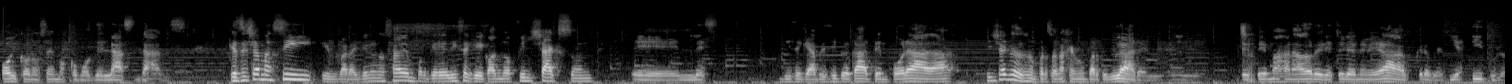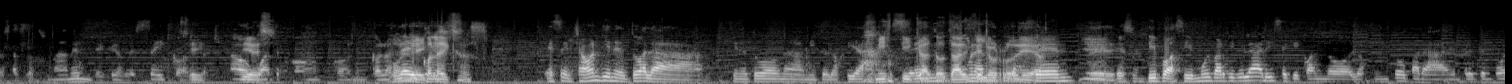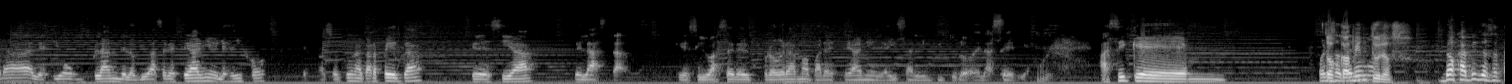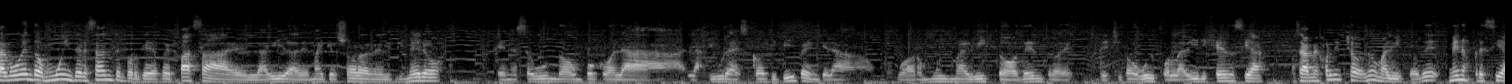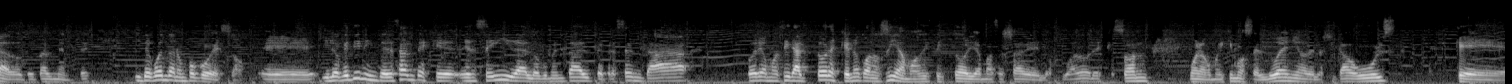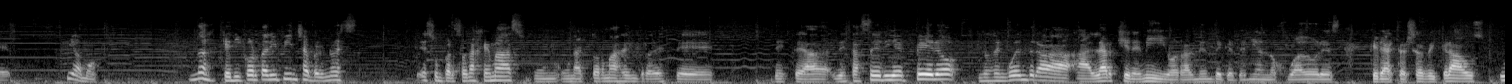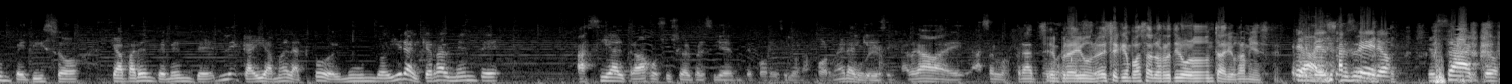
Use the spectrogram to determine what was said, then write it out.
hoy conocemos como The Last Dance. Que se llama así, y para que no lo saben, porque dice que cuando Phil Jackson eh, les dice que a principio de cada temporada, Phil Jackson es un personaje muy particular, el, el Sí. Más ganador de la historia de NBA, creo que 10 títulos aproximadamente, creo que 6 con Sí, los Chicago, 10. 4 con, con- con los Con Lakers. Lakers. Es el chabón tiene toda la tiene toda una mitología Mística zen, total que lo rodea. zen. Eh, Es un tipo así muy particular. Dice que cuando los juntó para en pretemporada les dio un plan de lo que iba a hacer este año y les dijo, les soltó una carpeta que decía The Last Dance, que se iba a ser el programa para este año y ahí sale el título de la serie. Así que mm, Dos capítulos. Dos capítulos hasta el momento, muy interesante porque repasa eh, la vida de Michael Jordan en el primero, en el segundo un poco la, la figura de Scottie Pippen, que era un jugador muy mal visto dentro de, Chicago Bulls por la dirigencia, o sea, mejor dicho, no mal visto, de, menospreciado totalmente, y te cuentan un poco eso. Eh, y lo que tiene interesante es que enseguida el documental te presenta a, podríamos decir, actores que no conocíamos de esta historia, más allá de los jugadores, que son, bueno, como dijimos, el dueño de los Chicago Bulls, que, digamos, no que ni corta ni pincha, pero no es, es un personaje más, un, un actor más dentro de este de esta, de esta serie, pero nos encuentra al archienemigo realmente que tenían los jugadores, que era este Jerry Krause, un petizo que aparentemente le caía mal a todo el mundo y era el que realmente hacía el trabajo sucio del presidente, por decirlo de una forma. Era el que se encargaba de hacer los tratos. Siempre hay uno. Ese que pasa los retiros voluntarios, Cami este. El Claro, mensajero. Exacto.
